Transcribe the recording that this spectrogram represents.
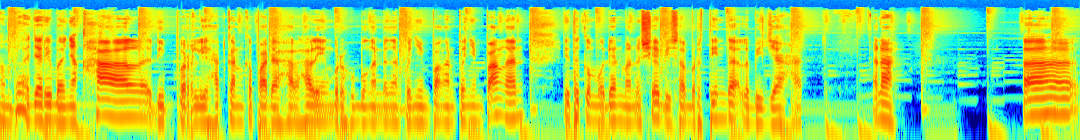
mempelajari banyak hal, diperlihatkan kepada hal-hal yang berhubungan dengan penyimpangan-penyimpangan, itu kemudian manusia bisa bertindak lebih jahat. Nah, uh,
